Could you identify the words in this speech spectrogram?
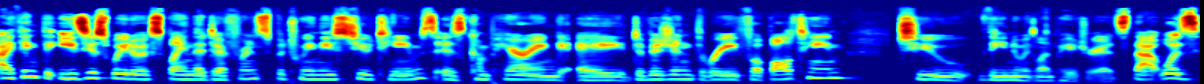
I think the easiest way to explain the difference between these two teams is comparing a Division three football team to the New England Patriots. That was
